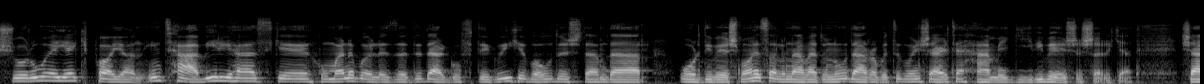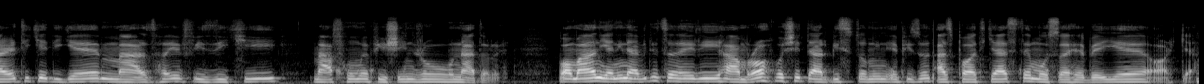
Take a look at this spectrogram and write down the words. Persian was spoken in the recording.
شروع یک پایان. این تعبیری هست که هومن بالزاده در گفتگویی که با او داشتم در اردیبهشت ماه سال 99 در رابطه با این شرایط همهگیری بهش اشاره کرد. شرایطی که دیگه مرزهای فیزیکی مفهوم پیشین رو نداره. با من یعنی نوید تاهری همراه باشید در بیستمین اپیزود از پادکست مصاحبه آرکر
